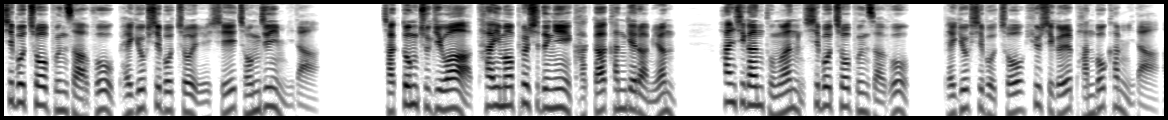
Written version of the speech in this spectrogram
15초 분사 후 165초 일시 정지입니다. 작동 주기와 타이머 표시 등이 각각 한 개라면 1시간 동안 15초 분사 후 165초 휴식을 반복합니다.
